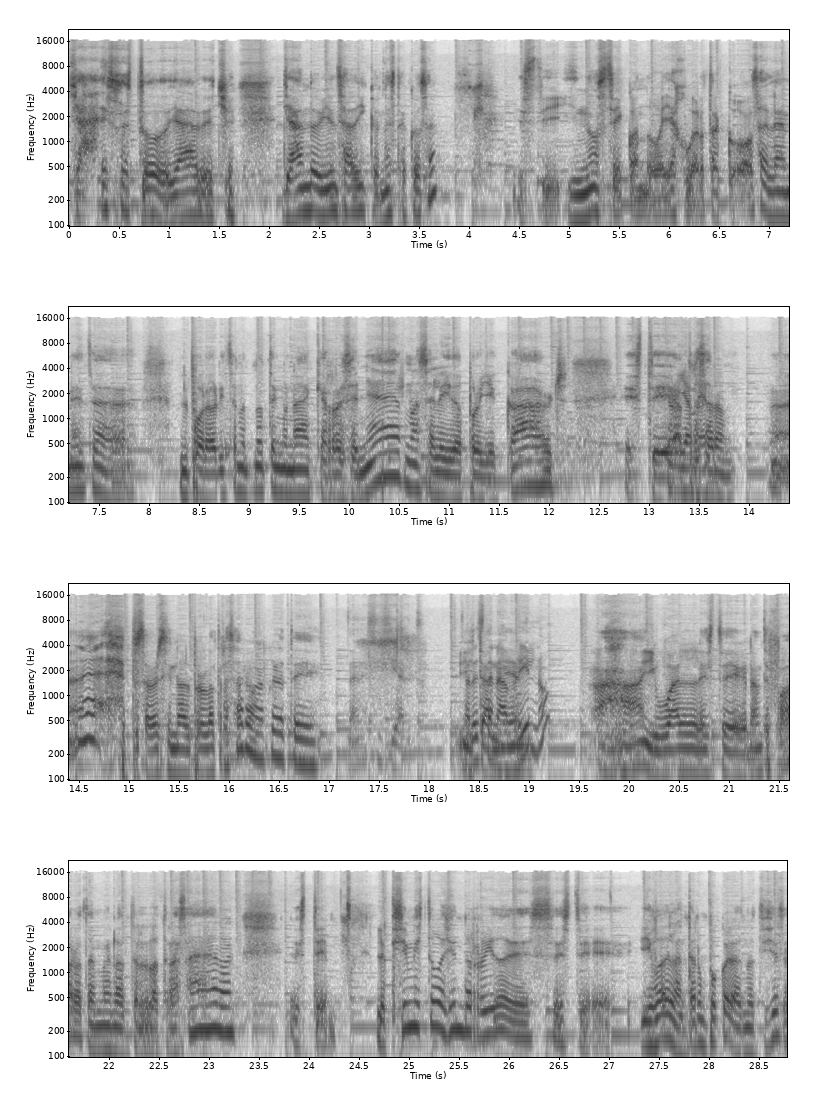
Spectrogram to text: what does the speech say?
ya, eso es todo. Ya, de hecho, ya ando bien sádico en esta cosa. Este, y no sé cuándo voy a jugar otra cosa, la neta. Por ahorita no, no tengo nada que reseñar, no ha salido Project Cards. Este, Pero atrasaron. Ah, pues a ver si no, pero lo atrasaron, acuérdate. Ah, es cierto. Y Sale hasta en abril, ¿no? Ajá, igual este Grande Faro también lo, lo atrasaron. Este, lo que sí me estuvo haciendo ruido es este, iba a adelantar un poco las noticias.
